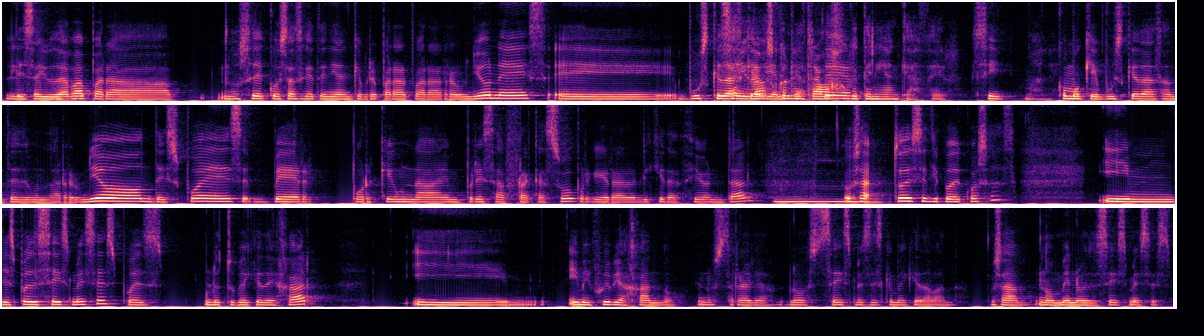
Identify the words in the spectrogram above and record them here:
Les ayudaba para, no sé, cosas que tenían que preparar para reuniones, eh, búsquedas que habían con que el trabajo que tenían que hacer. Sí, Vale. como que búsquedas antes de una reunión, después, ver por qué una empresa fracasó, porque era liquidación y tal. O Mm. sea, todo ese tipo de cosas. Y mm, después de seis meses, pues lo tuve que dejar y, y me fui viajando en Australia los seis meses que me quedaban. O sea, no menos de seis meses,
